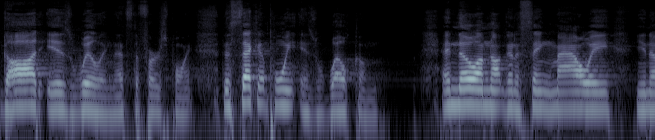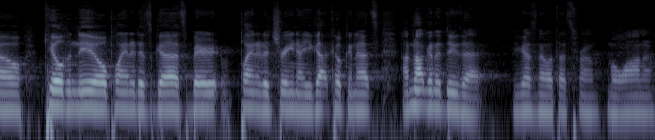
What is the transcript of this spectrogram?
God is willing. That's the first point. The second point is welcome. And no, I'm not going to sing Maui, you know, killed a Neil, planted his guts, buried, planted a tree, now you got coconuts. I'm not going to do that. You guys know what that's from? Moana.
